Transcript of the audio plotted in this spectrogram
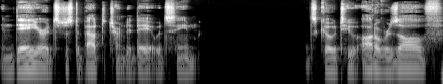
in day, or it's just about to turn to day, it would seem. Let's go to auto resolve.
